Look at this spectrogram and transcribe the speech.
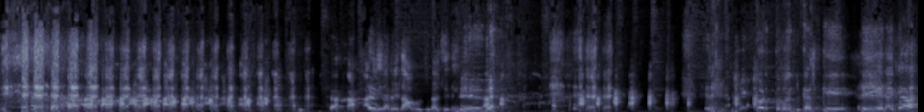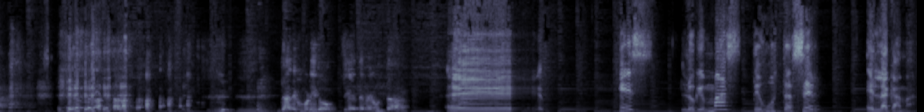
Bien apretado con su calcetín. corto con cal que te lleguen acá. Dale, Julito, siguiente pregunta. Eh, ¿Qué es lo que más te gusta hacer en la cama?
